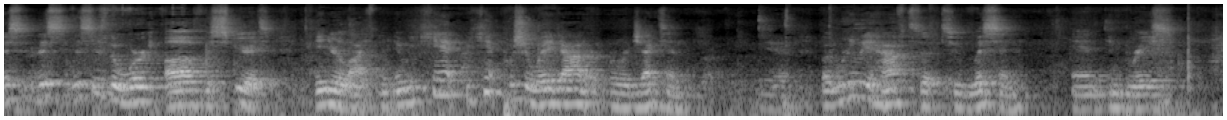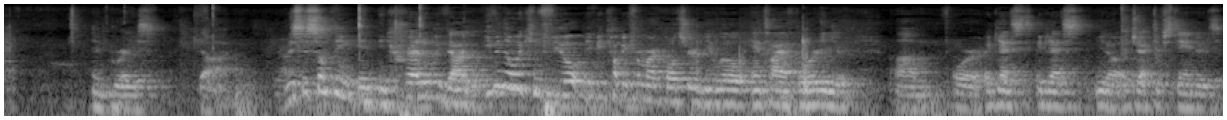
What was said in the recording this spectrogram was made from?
This, this, this is the work of the Spirit in your life. And, and we, can't, we can't push away God or, or reject Him. But really have to, to listen and embrace, embrace God. This is something in, incredibly valuable, even though it can feel, maybe coming from our culture, be a little anti-authority or, um, or against, against you know, objective standards.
